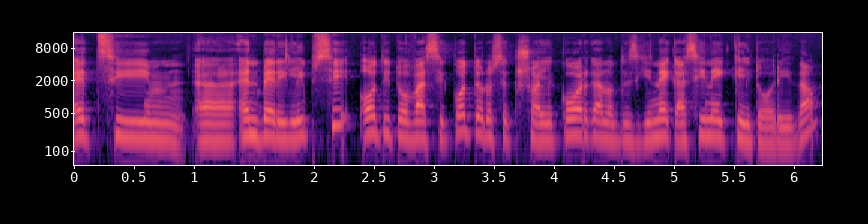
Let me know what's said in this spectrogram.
έτσι ε, εν περιλήψη ότι το βασικότερο σεξουαλικό όργανο της γυναίκας είναι η κλητορίδα,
